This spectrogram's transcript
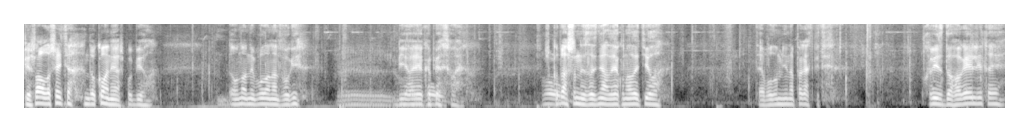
Пішла лошиця до коней аж побігла. Давно не була на дворі. Бігає капець файно. Шкода, що не зазняли, як вона летіла. Треба було мені наперед піти. Хвіст до гори літає.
